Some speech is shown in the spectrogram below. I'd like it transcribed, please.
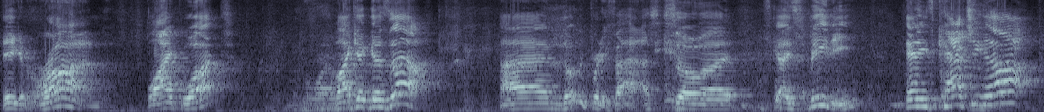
He can run. Like what? Like a gazelle. And those are pretty fast. So uh, this guy's speedy. And he's catching up.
